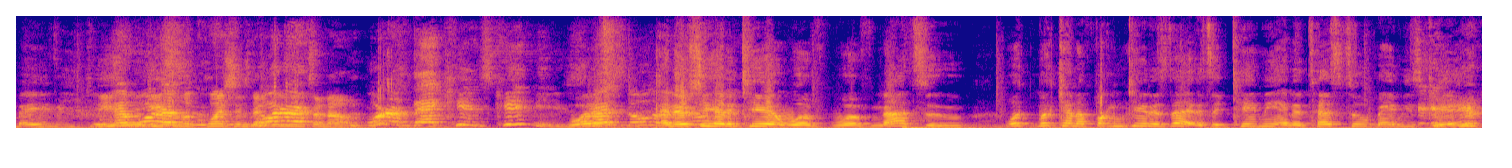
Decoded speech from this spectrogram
Baby These, kid. And what these are- are the questions that we are, need to know. what are that kid's kidneys? What That's- if, those are and if she had a kid with with Natsu, what what kind of fucking kid is that? It's a kidney and a test tube baby's kid.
